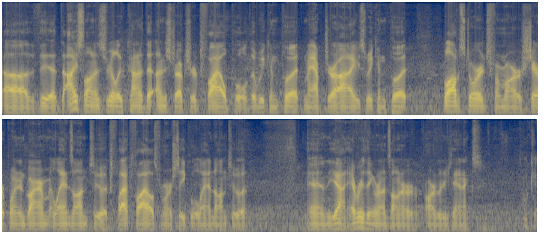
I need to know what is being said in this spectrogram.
Uh, the the Isilon is really kind of the unstructured file pool that we can put map drives, we can put blob storage from our SharePoint environment lands onto it, flat files from our SQL land onto it. And yeah, everything runs on our, our Nutanix. Okay.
